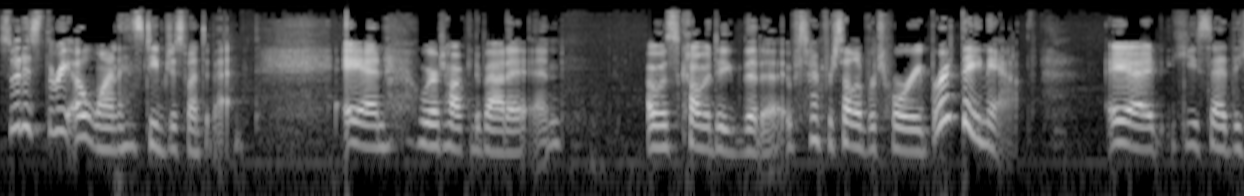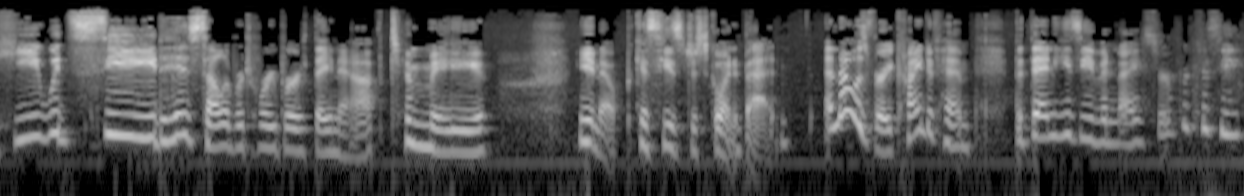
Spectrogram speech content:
So it is 3.01 and Steve just went to bed. And we were talking about it and I was commenting that uh, it was time for celebratory birthday nap. And he said that he would cede his celebratory birthday nap to me, you know, because he's just going to bed. And that was very kind of him. But then he's even nicer because he,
